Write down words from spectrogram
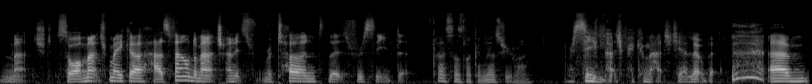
matched. So our matchmaker has found a match and it's returned that it's received it. Kind of sounds like a nursery rhyme. Received matchmaker matched, yeah, a little bit. Um,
